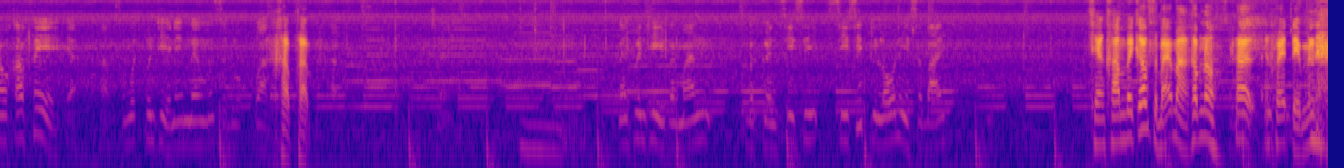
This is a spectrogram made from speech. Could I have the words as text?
เอาคาเฟ่อะครับสมมติพื้นที่ในเมืองมันสะดวกกว่าครับครับใช่ในพื้นที่ประมาณบ่เกิน40 40กิโลนี่สบายเชียงคำไปก็สบายมากครับเนาะถ้าไฟเต็มนะ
